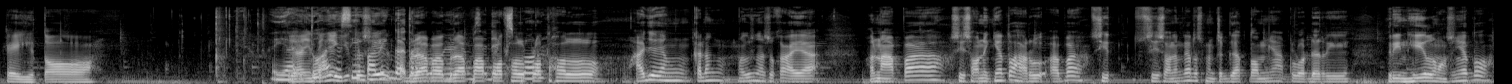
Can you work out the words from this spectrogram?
kayak gitu. Ya, itu aja sih paling nggak berapa berapa plot hole plot hole aja yang kadang bagus nggak suka kayak kenapa si Sonicnya tuh harus apa si si Sonic kan harus mencegah Tomnya keluar dari Green Hill maksudnya tuh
